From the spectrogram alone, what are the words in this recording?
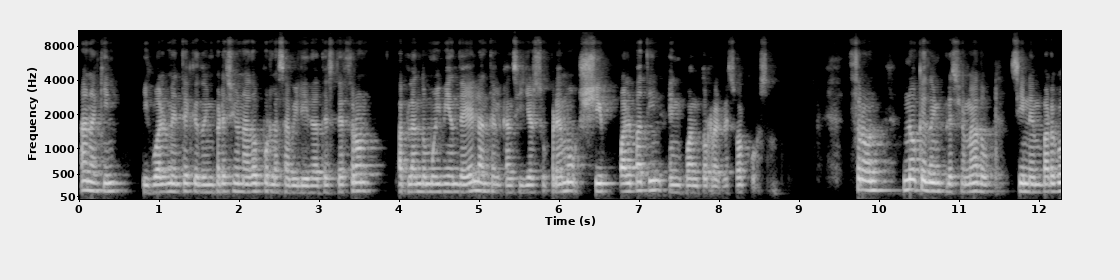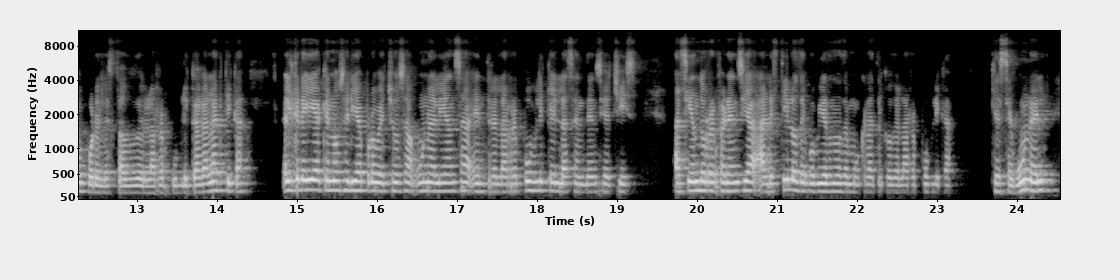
Anakin igualmente quedó impresionado por las habilidades de Thrawn, hablando muy bien de él ante el canciller supremo Sheev Palpatine en cuanto regresó a Coruscant. Thrawn no quedó impresionado, sin embargo, por el estado de la República Galáctica. Él creía que no sería provechosa una alianza entre la República y la ascendencia Chis, haciendo referencia al estilo de gobierno democrático de la República que según él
